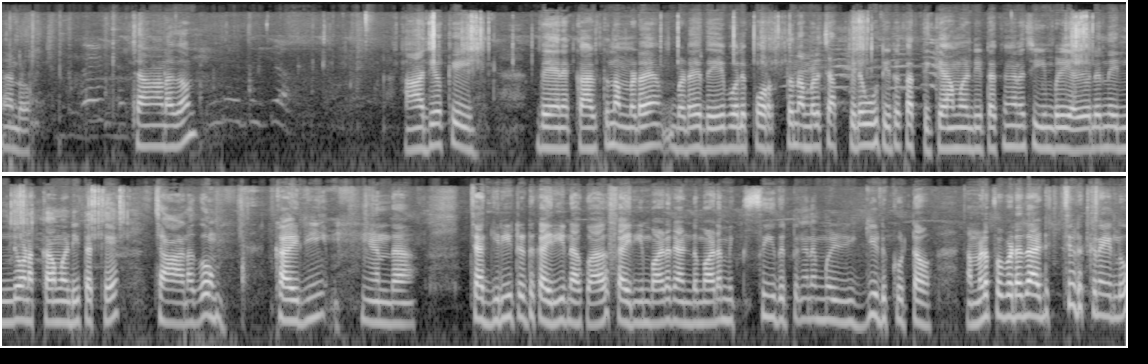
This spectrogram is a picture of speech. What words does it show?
വേണ്ടോ ചാണകം. ആദ്യമൊക്കെ വേനൽക്കാലത്ത് നമ്മുടെ ഇവിടെ ഇതേപോലെ പുറത്ത് നമ്മൾ ചപ്പില കൂട്ടിയിട്ട് കത്തിക്കാൻ വേണ്ടിയിട്ടൊക്കെ ഇങ്ങനെ ചെയ്യുമ്പോഴേ അതേപോലെ നെല്ല് ഉണക്കാൻ വേണ്ടിയിട്ടൊക്കെ ചാണകവും കരി എന്താ ചകിരി ഇട്ടിട്ട് കരി ഉണ്ടാക്കും. ആ കരിയും പാടെ രണ്ടും പാടെ മിക്സ് ചെയ്തിട്ട് ഇങ്ങനെ മെഴുകി എടുക്കും കേട്ടോ നമ്മളിപ്പോൾ ഇവിടെ ഇത് അടിച്ചെടുക്കണേ ഉള്ളൂ.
